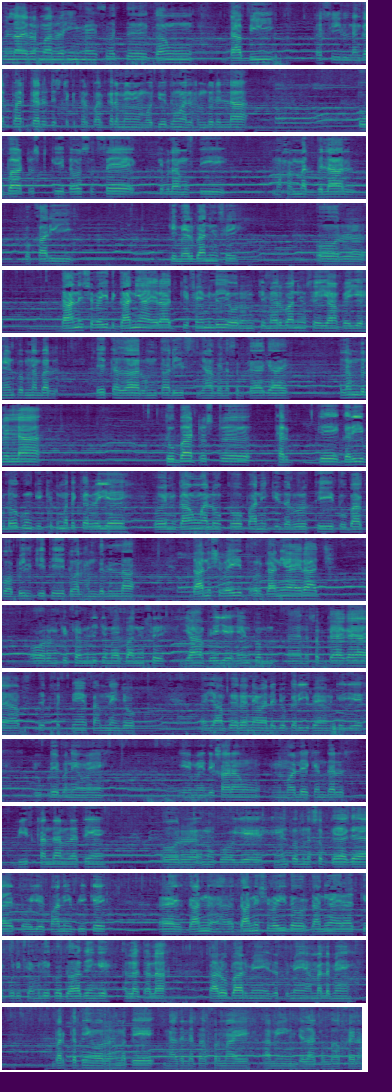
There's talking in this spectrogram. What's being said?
बसमीम मैं इस वक्त गाँव डाबी तहसील नगर पार्कर डिस्ट्रिक्ट थर पार्कर में मैं मौजूद हूँ। अल्हम्दुलिल्लाह, तूबा ट्रस्ट की तवसत से कबला मुफ्ती मोहम्मद बिलाल बुखारी की मेहरबानियों से और दानिश वईद गानिया एराज की फैमिली और उनकी मेहरबानियों से यहाँ पे ये हैंड पंप नंबर एक हज़ार उनतालीस यहाँ पर नस्ब किया गया है। अल्हम्दुलिल्लाह तोबा ट्रस्ट थर के गरीब लोगों की खिदमत कर रही है। तो इन गाँव वालों को पानी की ज़रूरत थी, तोबा को अपील की थी तो अल्हम्दुलिल्लाह। दानिश वहीद और गानिया एराज और उनकी फैमिली की मेहरबानी से यहाँ पे ये हैंड पम्प नस्ब किया गया है। आप देख सकते हैं सामने जो, यहाँ पे रहने वाले जो गरीब हैं, उनके ये झूपड़े बने हुए हैं। ये मैं दिखा रहा हूँ। मोहल्ले के अंदर बीस खानदान रहते हैं। और इनको ये हैंड पम्प नस्ब किया गया है तो ये पानी पी के गान, दानिश वहीद और गानिया इराज की पूरी फैमिली को दुआ देंगे। अल्लाह ताला कारोबार में, इज़्ज़त में, अमल में बरकतें और रहमतें नाजलता फरमाए। आमीन। जजाकल्ला खैरा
